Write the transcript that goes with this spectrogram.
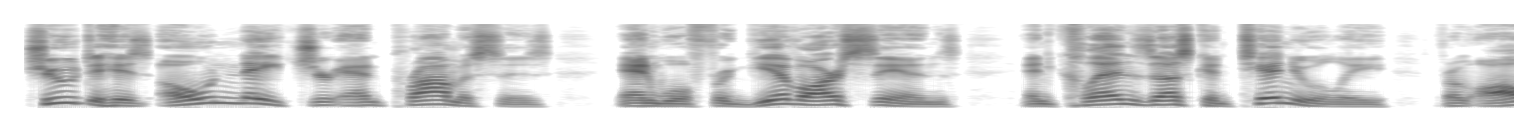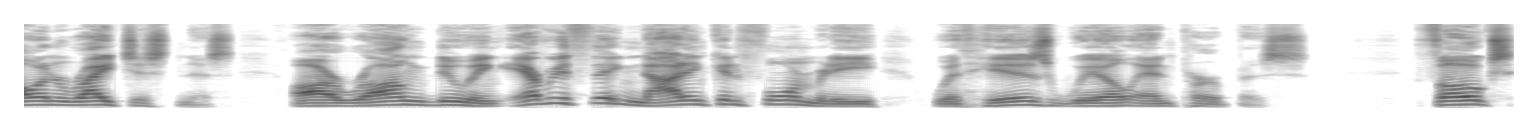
true to his own nature and promises, and will forgive our sins and cleanse us continually from all unrighteousness, our wrongdoing, everything not in conformity with his will and purpose. Folks,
